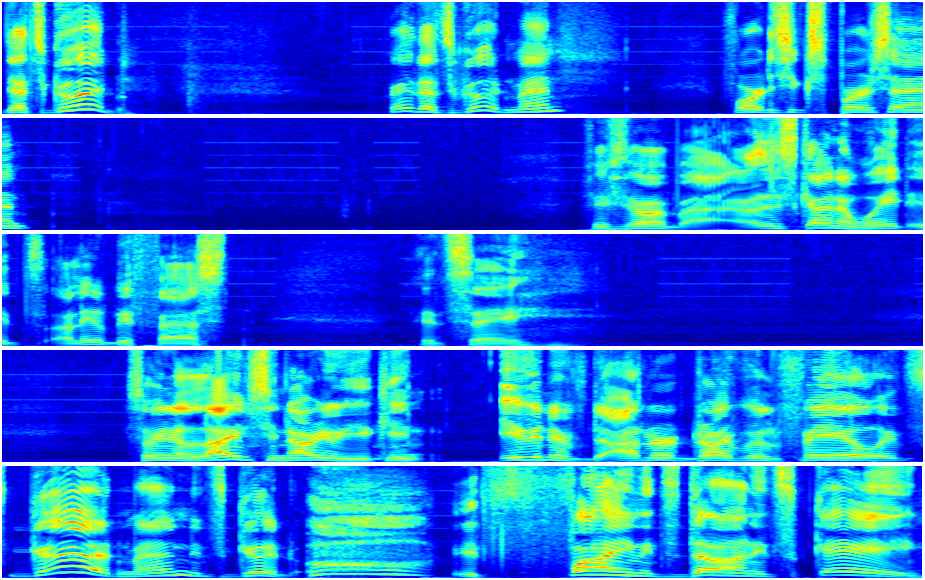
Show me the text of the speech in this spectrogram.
That's good. Okay that's good man. 46% 55 uh, it's kind of wait it's a little bit fast it's a so in a live scenario, you can, even if the other drive will fail, it's good, man. It's good. Oh, it's fine. It's done. It's okay.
